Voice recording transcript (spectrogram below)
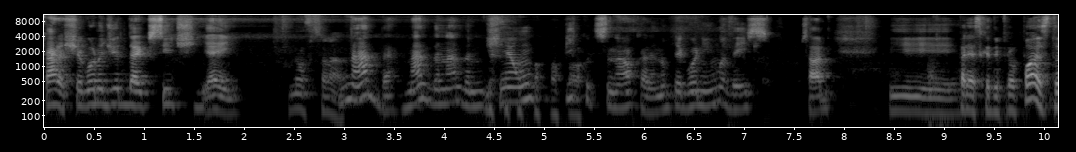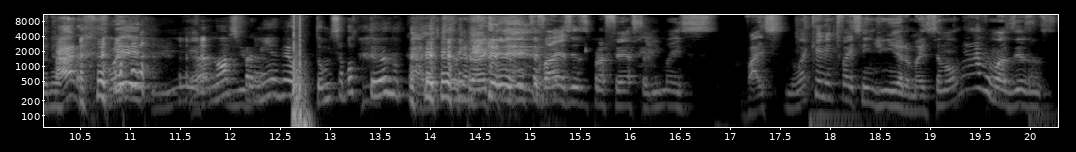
Cara, chegou no dia do Dark City, e aí? Não funcionava. Nada, nada, nada. Não tinha um pico de sinal, cara. Não pegou nenhuma vez, sabe? E. Parece que é de propósito, né? Cara, foi. E- Nossa, e- pra mim é, meu, tão me sabotando, cara. É que a gente vai às vezes pra festa ali, mas vai, não é que a gente vai sem dinheiro, mas você não leva, às vezes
